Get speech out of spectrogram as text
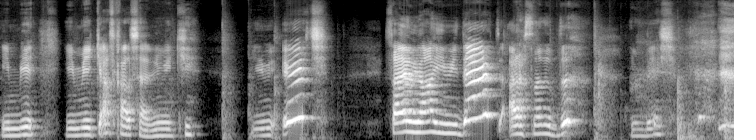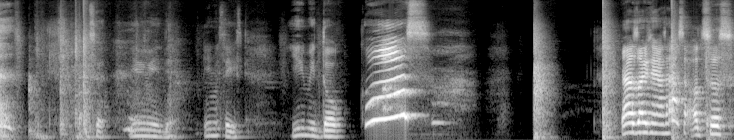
21 22 az kaldı sen. 22 23 sayım ya 24 arasına durdu 25 27 28 29 Biraz daha atarsa 30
